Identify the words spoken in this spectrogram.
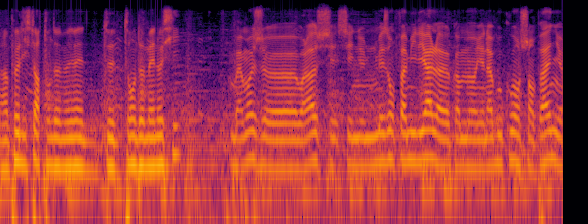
un peu l'histoire de ton domaine, de ton domaine aussi. Bah, moi, je, voilà, c'est une, maison familiale, euh, comme il y en a beaucoup en Champagne.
